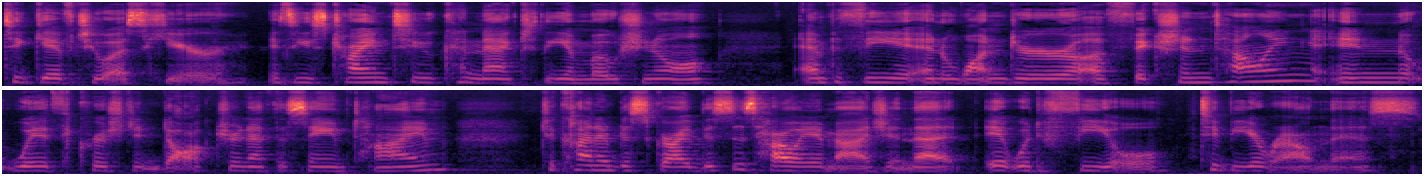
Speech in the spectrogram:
to give to us here. Is he's trying to connect the emotional empathy and wonder of fiction telling in with Christian doctrine at the same time to kind of describe this is how I imagine that it would feel to be around this.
